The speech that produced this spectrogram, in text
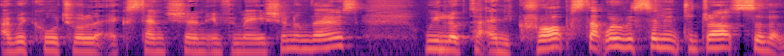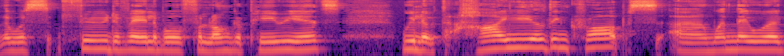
agricultural extension information on those. We looked at any crops that were resilient to droughts so that there was food available for longer periods. We looked at high yielding crops and uh, when they were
